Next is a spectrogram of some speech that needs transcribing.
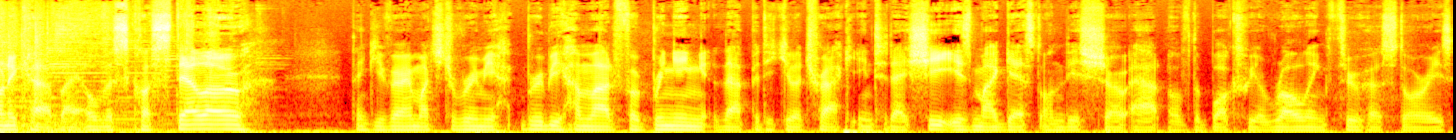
Veronica by Elvis Costello. Thank you very much to Ruby, Ruby Hamad for bringing that particular track in today. She is my guest on this show, Out of the Box. We are rolling through her stories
